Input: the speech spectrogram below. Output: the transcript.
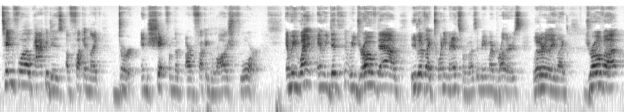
tinfoil packages of fucking like dirt and shit from the our fucking garage floor. And we went and we did we drove down. He lived like 20 minutes from us, and me and my brothers literally like drove up.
